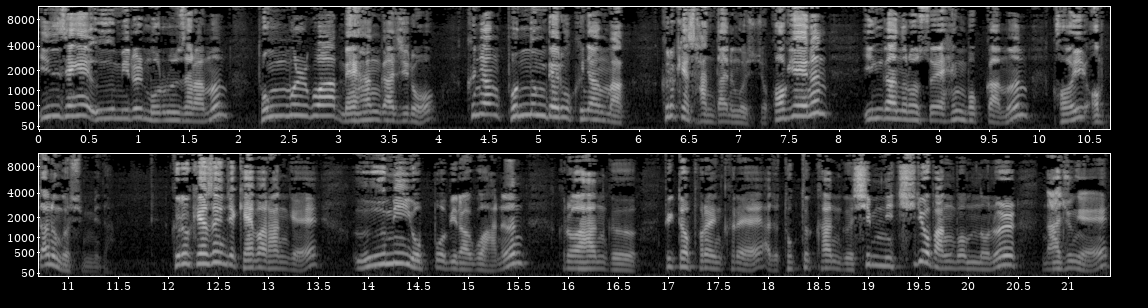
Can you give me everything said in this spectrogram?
인생의 의미를 모르는 사람은 동물과 매한 가지로 그냥 본능대로 그냥 막 그렇게 산다는 것이죠. 거기에는 인간으로서의 행복감은 거의 없다는 것입니다. 그렇게 해서 이제 개발한 게 의미요법이라고 하는 그러한 그 빅터 프랭클의 아주 독특한 그 심리 치료 방법론을 나중에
